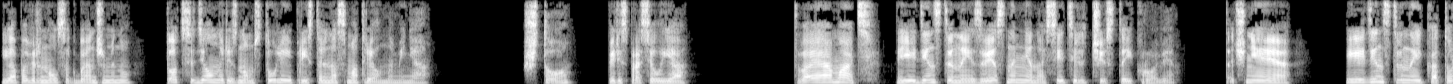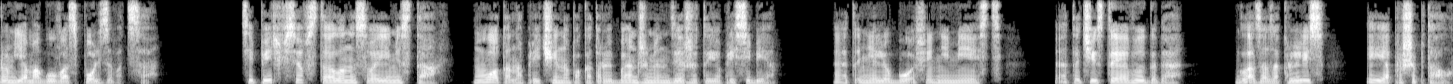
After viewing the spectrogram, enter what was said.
Я повернулся к Бенджамину, тот сидел на резном стуле и пристально смотрел на меня. «Что?» — переспросил я. «Твоя мать — единственный известный мне носитель чистой крови. Точнее, единственный, которым я могу воспользоваться». Теперь все встало на свои места. Вот она причина, по которой Бенджамин держит ее при себе. Это не любовь и не месть. Это чистая выгода. Глаза закрылись, и я прошептал.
